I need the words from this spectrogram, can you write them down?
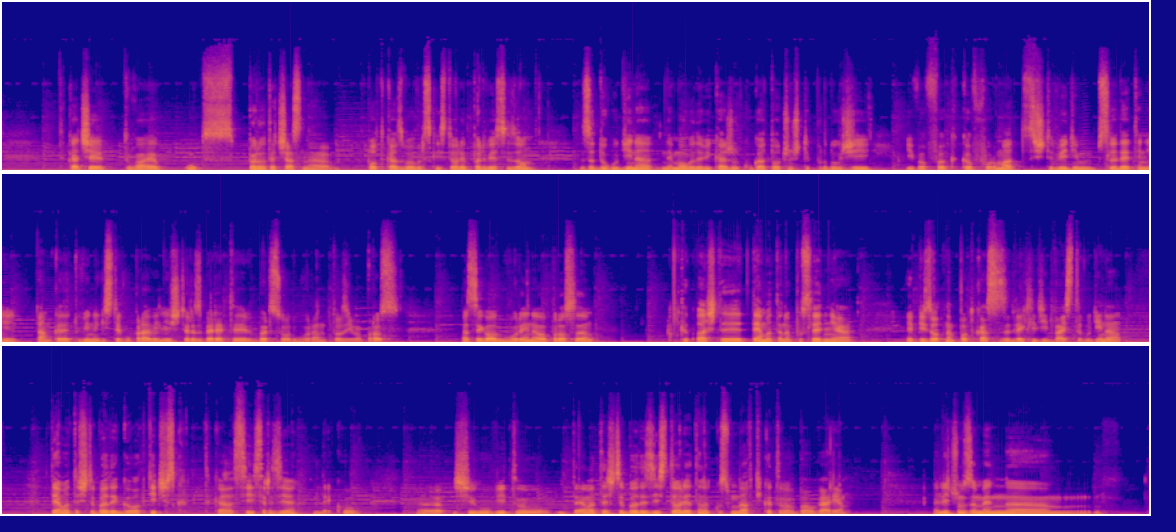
Така че това е от първата част на подкаст Българска история, първия сезон. За до година не мога да ви кажа от кога точно ще продължи и в какъв формат. Ще видим, следете ни там, където винаги сте го правили и ще разберете бърз отговора на този въпрос. А сега отговора и на въпроса каква ще е темата на последния епизод на подкаста за 2020 година. Темата ще бъде галактическа, така да се изразя леко е, шеговито. Темата ще бъде за историята на космонавтиката в България. Лично за мен е,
